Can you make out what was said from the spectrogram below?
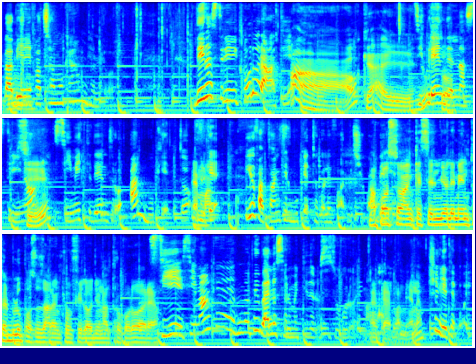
Va bene, facciamo cambio. Dei nastrini colorati. Ah, ok. Si giusto. prende il nastrino, Sì. si mette dentro al buchetto, Eh, ma- perché io ho fatto anche il buchetto con le forbici qua. Ma posso anche se il mio elemento è il blu, posso usare anche un filo di un altro colore? Sì, sì, ma anche più bello se lo metti dello stesso colore. ma Ok, va bene. Scegliete voi.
